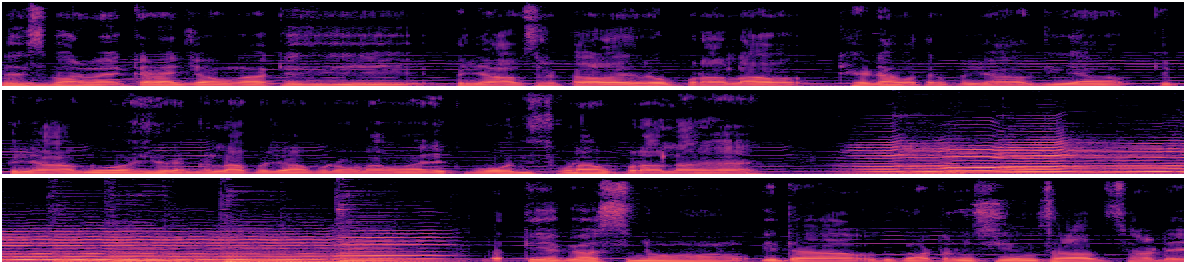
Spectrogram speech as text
ਇਸ ਬਾਰੇ ਮੈਂ ਕਹਿਣਾ ਚਾਹੂੰਗਾ ਕਿ ਪੰਜਾਬ ਸਰਕਾਰ ਦਾ ਜਿਹੜਾ ਉਪਰਾਲਾ ਖੇਡਾਂ ਵਤਨ ਪੰਜਾਬ ਦੀਆਂ ਕਿ ਪੰਜਾਬ ਨੂੰ ਅਸੀਂ ਰੰਗਲਾ ਪੰਜਾਬ ਬਣਾਉਣਾ ਵਾ ਇੱਕ ਬਹੁਤ ਹੀ ਸੋਹਣਾ ਉਪਰਾਲਾ ਹੈ। 31 ਅਗਸਤ ਨੂੰ ਇਹਦਾ ਉਦਘਾਟਨ ਸੀਐਮ ਸਾਹਿਬ ਸਾਡੇ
